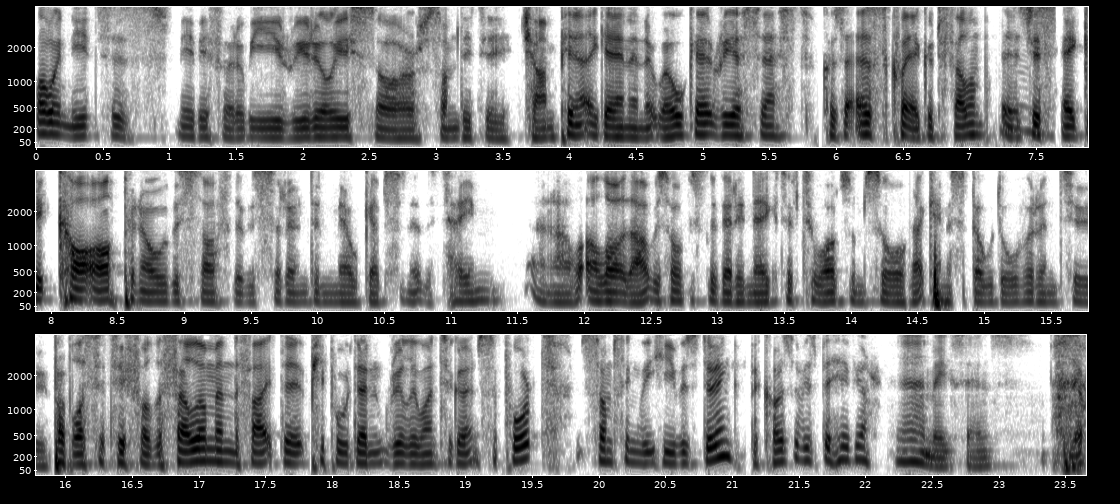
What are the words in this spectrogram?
all it needs is maybe for a wee re-release or somebody to champion it again and it will get reassessed because it is quite a good film. It's mm. just it get caught up in all the stuff that was surrounding Mel Gibson at the time and a, a, lot of that was obviously very negative towards him. So that kind of spilled over into publicity for the film and the fact that people didn't really want to go out and support something that he was doing because of his behaviour. Yeah, it makes sense. Yep,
